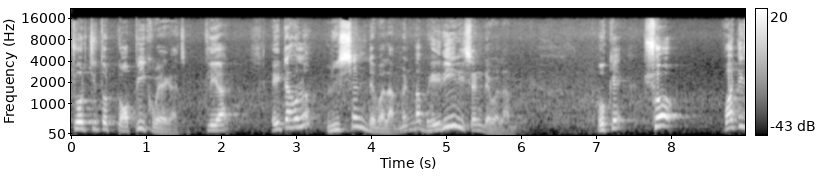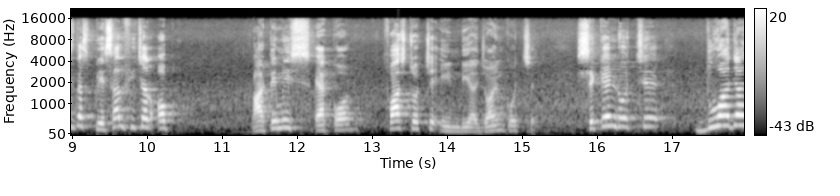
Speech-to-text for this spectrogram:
চর্চিত টপিক হয়ে গেছে। ক্লিয়ার এইটা হলো রিসেন্ট ডেভেলপমেন্ট বা very recent development okay so what is the special feature of Artemis accord first হচ্ছে ইন্ডিয়া জয়েন করছে। সেকেন্ড হচ্ছে দু হাজার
